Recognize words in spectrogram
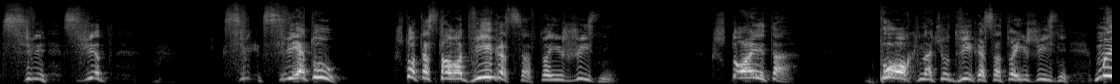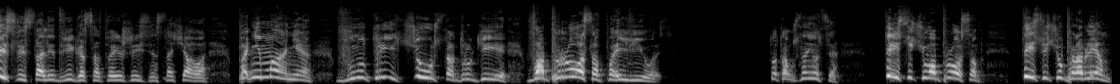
свет, свет, к свету. Что-то стало двигаться в твоей жизни. Что это? Бог начал двигаться в твоей жизни. Мысли стали двигаться в твоей жизни сначала. Понимание внутри, чувства другие, вопросов появилось. Кто-то узнается. Тысячу вопросов тысячу проблем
